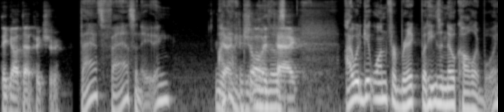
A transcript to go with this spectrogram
they got that picture. That's fascinating. I Yeah, because she always tag. I would get one for Brick, but he's a no collar boy.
